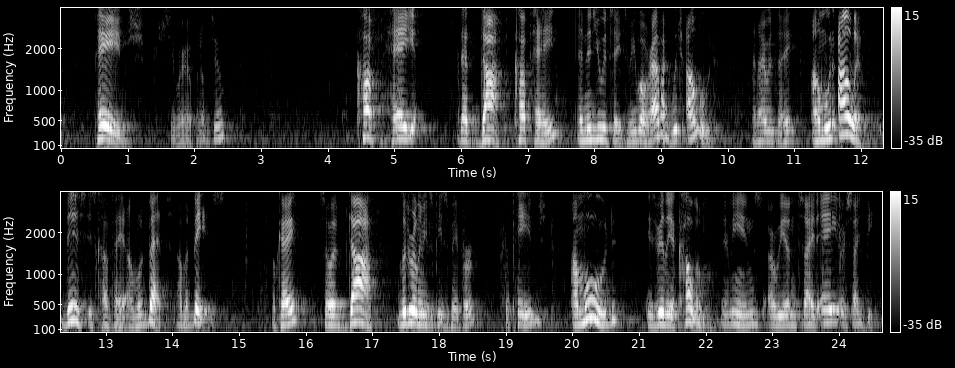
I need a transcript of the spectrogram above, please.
page, where I open up to, Kaf Hey, that's Daf, Kaf Hey, and then you would say to me, well, Rabbi, which Amud? And I would say, Amud Aleph. This is Kaf Hey, Amud Bet, Amud Beis. Okay? So a Daf literally means a piece of paper, it's a page. Amud is really a column. It means, are we on side A or side B?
